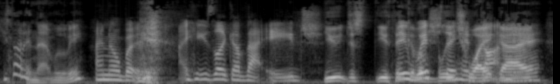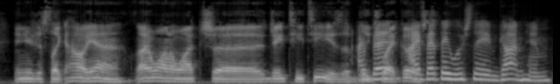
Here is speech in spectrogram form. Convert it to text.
He's not in that movie. I know, but he's like of that age. You just you think They of wish a they bleach had white gotten guy, him. and you're just like, oh yeah, I want to watch uh, JTT as a I bleach bet. white ghost. I bet they wish they had gotten him.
